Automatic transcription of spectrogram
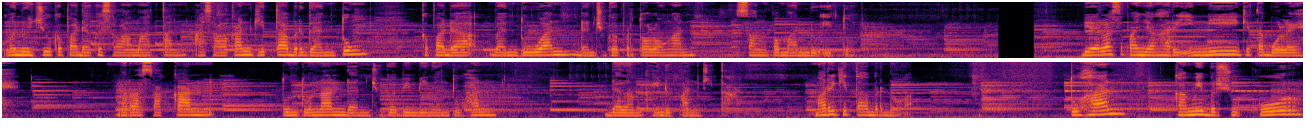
menuju kepada keselamatan, asalkan kita bergantung kepada bantuan dan juga pertolongan Sang Pemandu itu. Biarlah sepanjang hari ini kita boleh merasakan tuntunan dan juga bimbingan Tuhan dalam kehidupan kita. Mari kita berdoa. Tuhan, kami bersyukur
